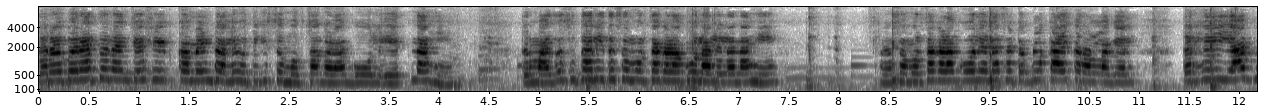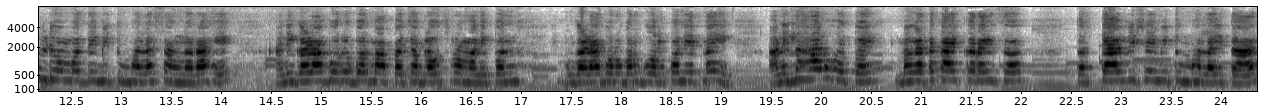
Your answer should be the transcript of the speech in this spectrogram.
तर बऱ्याच जणांची अशी कमेंट आले होते की समोरचा गळा गोल येत नाही. तर माझा सुद्धा इथं समोरचा गळा गोल आलेला नाही. समोरचा गळा गोल येण्यासाठी आपल्याला काय करावं लागेल? तर हे या व्हिडिओमध्ये मी तुम्हाला सांगणार आहे. आणि गळा बरोबर मापाच्या ब्लाऊज प्रमाणे पण गळा बरोबर गोल पण येत नाही आणि लहान होतोय. मग आता काय करायचं? तर त्याविषयी मी तुम्हाला इथं आज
